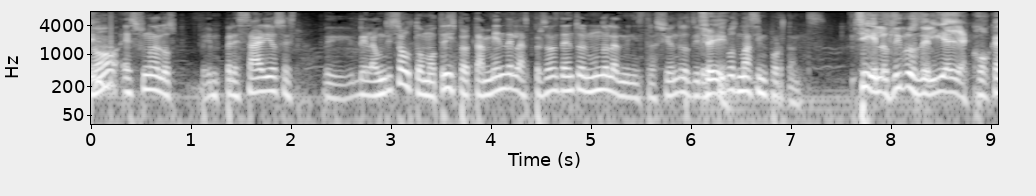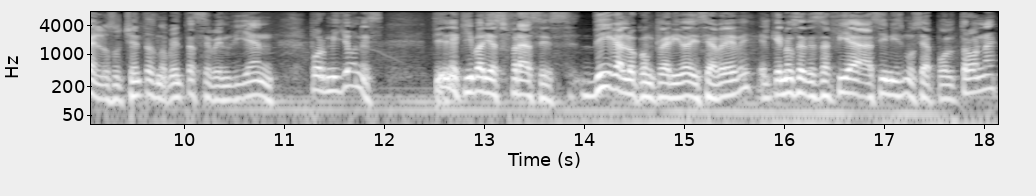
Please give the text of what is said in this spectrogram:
¿no? Es uno de los empresarios es- de, de la industria automotriz, pero también de las personas dentro del mundo de la administración, de los directivos más importantes. Sí, los libros de Lía Yacoca en los 80s, 90s se vendían por millones. Tiene aquí varias frases. Dígalo con claridad y sea breve. El que no se desafía a sí mismo se apoltrona.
